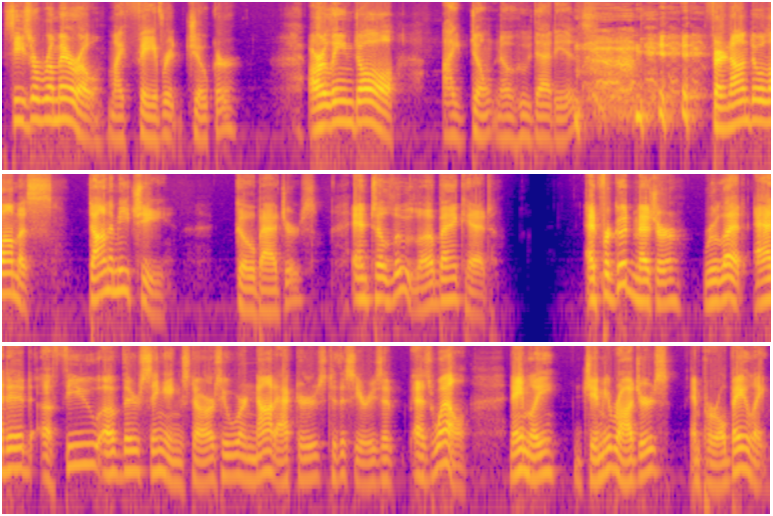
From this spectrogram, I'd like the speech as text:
Cesar Romero, my favorite Joker, Arlene Dahl, I don't know who that is, Fernando Lamas, Don Ameche, Go Badgers, and Tallulah Bankhead. And for good measure, Roulette added a few of their singing stars who were not actors to the series as well, namely Jimmie Rodgers and Pearl Bailey.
